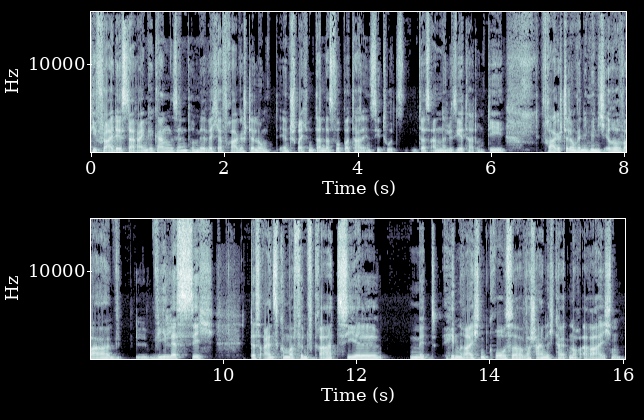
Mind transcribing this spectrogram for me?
die Fridays da reingegangen sind und mit welcher Fragestellung entsprechend dann das Wuppertal-Institut das analysiert hat. Und die Fragestellung, wenn ich mich nicht irre, war, wie lässt sich das 1,5 Grad Ziel mit hinreichend großer Wahrscheinlichkeit noch erreichen?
